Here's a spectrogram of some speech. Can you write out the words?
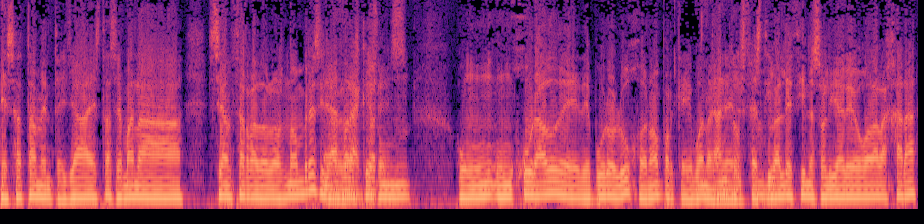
Exactamente, ya esta semana se han cerrado los nombres y la verdad es que es un, un, un jurado de, de puro lujo, ¿no? Porque, bueno, en el Festival de Cine Solidario de Guadalajara,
